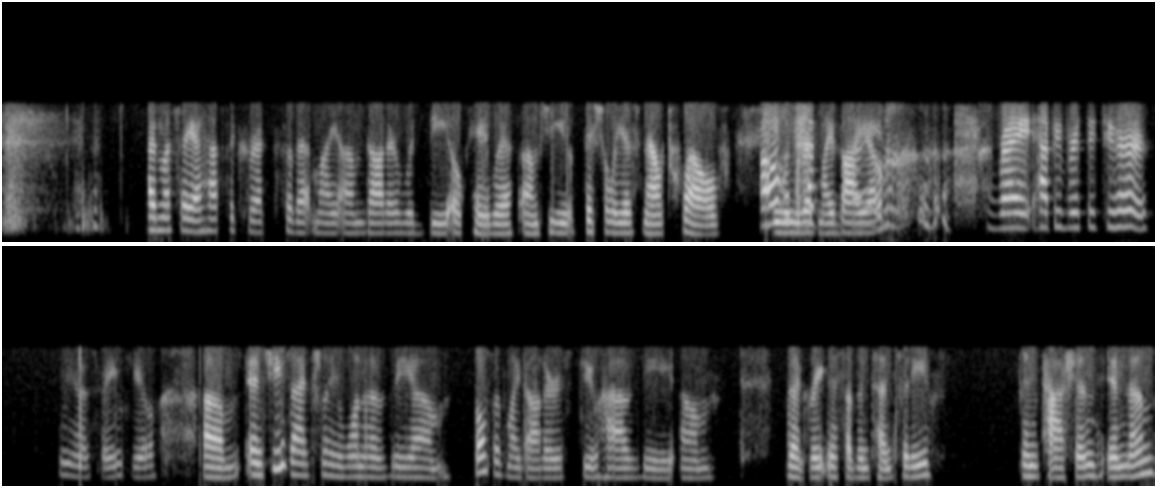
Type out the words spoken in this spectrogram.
I must say I have to correct so that my um daughter would be okay with. Um she officially is now 12. Oh, and when you read my bio. right. Happy birthday to her. Yes, thank you. Um, and she's actually one of the um, both of my daughters do have the um, the greatness of intensity and passion in them.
